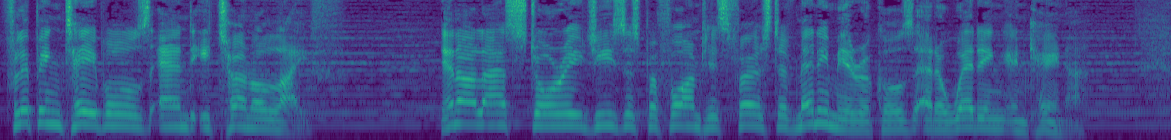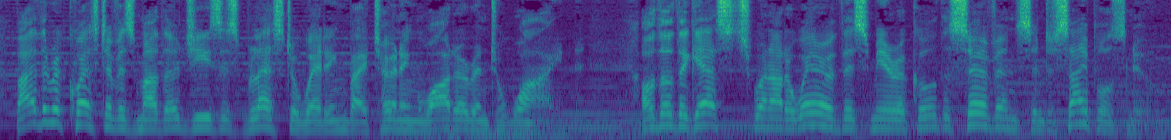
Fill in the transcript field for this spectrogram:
Flipping tables and eternal life. In our last story, Jesus performed his first of many miracles at a wedding in Cana. By the request of his mother, Jesus blessed a wedding by turning water into wine. Although the guests were not aware of this miracle, the servants and disciples knew.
